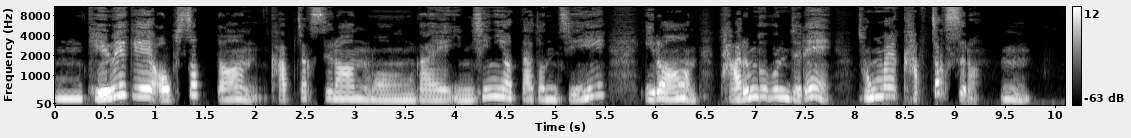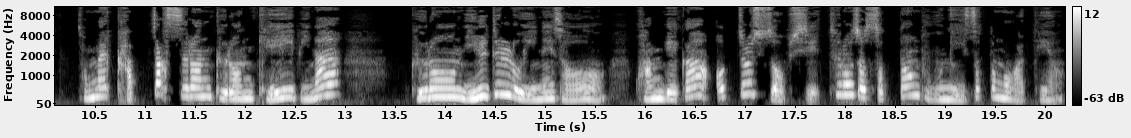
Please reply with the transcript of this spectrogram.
음, 계획에 없었던 갑작스런 뭔가의 임신이었다든지 이런 다른 부분들에 정말 갑작스런 음, 정말 갑작스런 그런 개입이나 그런 일들로 인해서 관계가 어쩔 수 없이 틀어졌었던 부분이 있었던 것 같아요.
